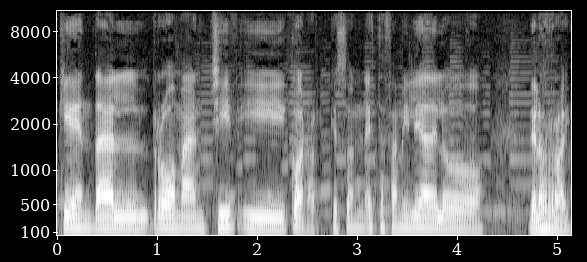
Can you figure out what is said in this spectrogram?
Kendall, Roman, Chip y Connor, que son esta familia de, los de los Roy.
